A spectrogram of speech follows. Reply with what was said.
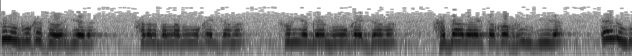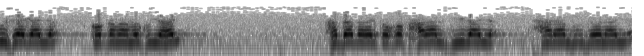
runun buu ka horjeeda hadal balla buu u qaybsamaa run iyo been buu u qaybsamaa haddaad aragto qof run diida beenun buu sheegaya oo qamaamo ku yahay haddaad aragto qof xalaal diidaya xaaraan buu doonaya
